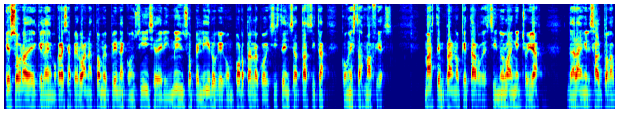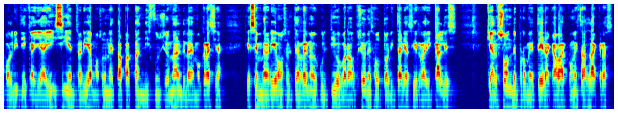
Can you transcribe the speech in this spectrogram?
Es hora de que la democracia peruana tome plena conciencia del inmenso peligro que comporta la coexistencia tácita con estas mafias. Más temprano que tarde, si no lo han hecho ya, darán el salto a la política y ahí sí entraríamos en una etapa tan disfuncional de la democracia que sembraríamos el terreno de cultivo para opciones autoritarias y radicales que al son de prometer acabar con estas lacras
